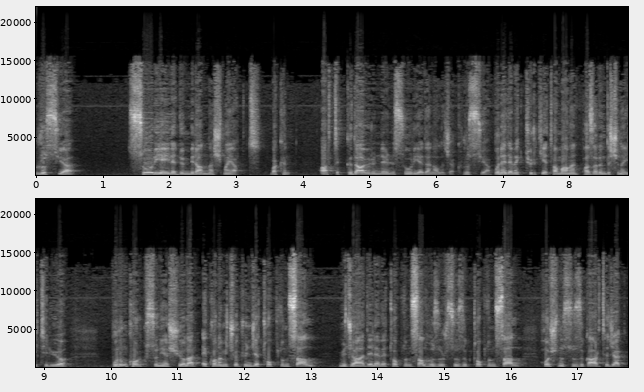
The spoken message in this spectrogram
Rusya Suriye ile dün bir anlaşma yaptı. Bakın artık gıda ürünlerini Suriye'den alacak Rusya. Bu ne demek? Türkiye tamamen pazarın dışına itiliyor. Bunun korkusunu yaşıyorlar. Ekonomi çökünce toplumsal mücadele ve toplumsal huzursuzluk, toplumsal hoşnutsuzluk artacak.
